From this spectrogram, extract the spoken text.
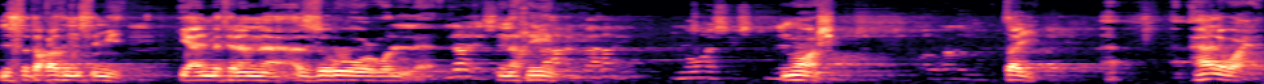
لصدقات المسلمين. يعني مثلا الزروع والنخيل المواشي. المواشي. طيب. هذا واحد.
